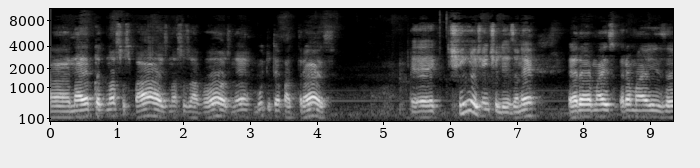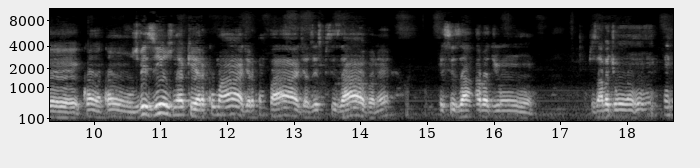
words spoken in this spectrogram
ah, na época dos nossos pais, nossos avós, né, muito tempo atrás, é, tinha gentileza, né? Era mais, era mais é, com, com os vizinhos, né? Que era comadre, era compadre, às vezes precisava, né? Precisava de um, precisava de um, um,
